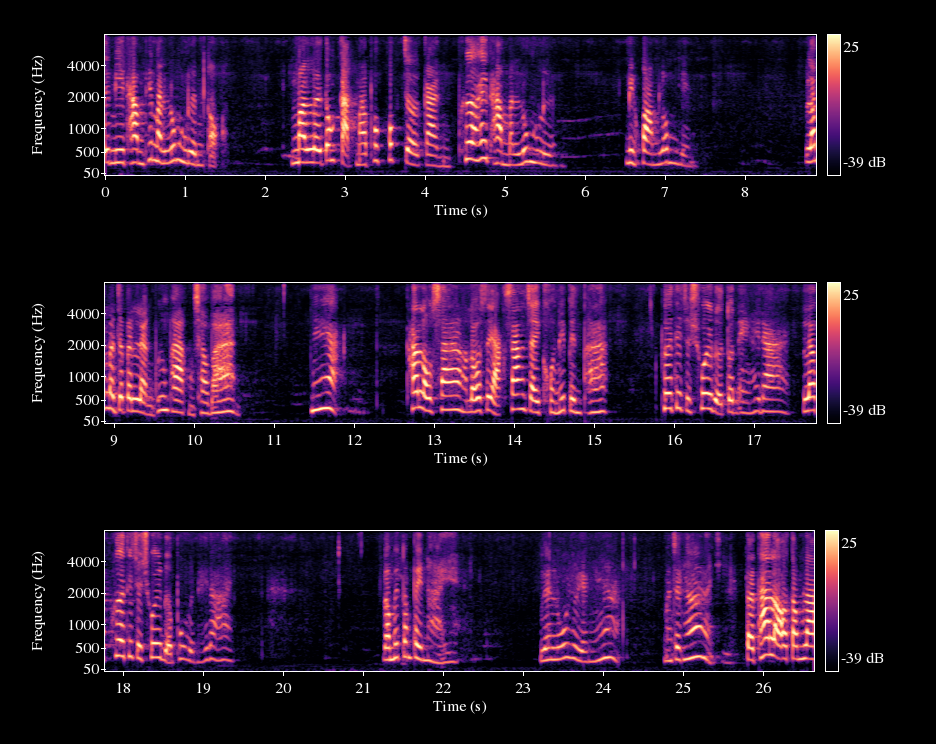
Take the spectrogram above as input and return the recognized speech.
ยมีธรรมที่มันรุ่งเรืองก่อน มันเลยต้องกลับมาพบพบเจอกัน เพื่อให้ธรรมมันรุ่งเรืองมีความร่มเย็น แล้วมันจะเป็นแหล่งพึ่งพาของชาวบ้าน เนี่ย ถ้าเราสร้างเราอยากสร้างใจคนให้เป็นพระ เพื่อที่จะช่วยเหลือตนเองให้ได้ และเพื่อที่จะช่วยเหลือผู้อื่นให้ได้ เราไม่ต้องไปไหน เรียนรู้อยู่อย่างเนี้ยมันจะง่าย แต่ถ้าเราเอาตำรา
